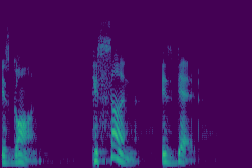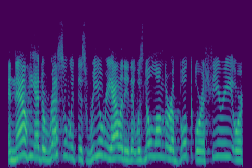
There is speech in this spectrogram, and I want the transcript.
is gone. His son is dead. And now he had to wrestle with this real reality that was no longer a book or a theory or,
